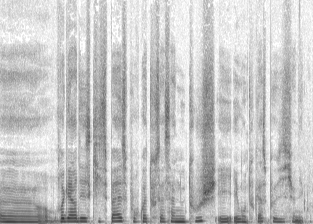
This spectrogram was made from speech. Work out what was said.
euh, regarder ce qui se passe, pourquoi tout ça, ça nous touche, et, et en tout cas se positionner. Quoi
